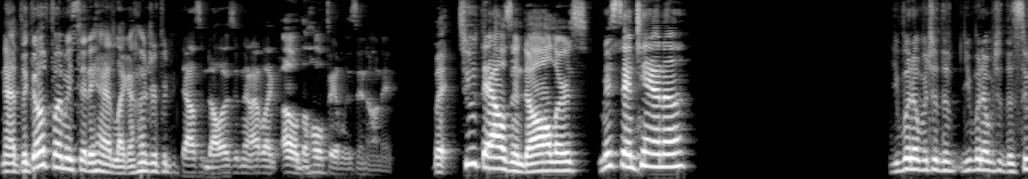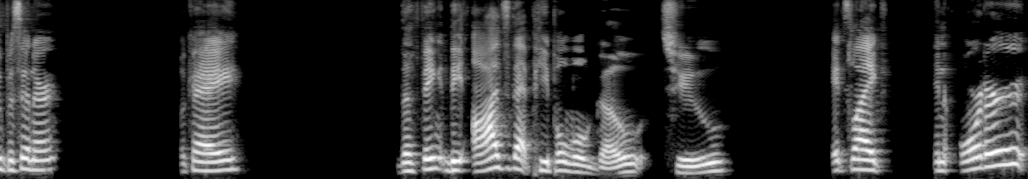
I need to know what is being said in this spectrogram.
Now, if the GoFundMe said it had like $150,000 in there, I'm like, oh, the whole family's in on it. But $2,000, Miss Santana, you went over to the you went over to the super center. Okay. The thing the odds that people will go to it's like in order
